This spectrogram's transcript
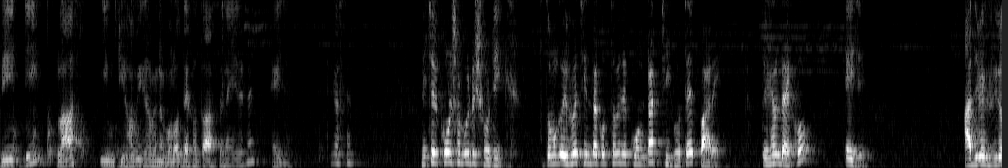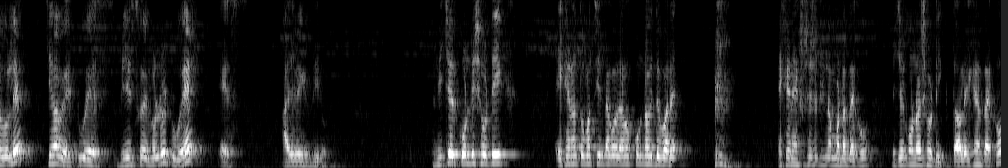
ভিটি প্লাস ইউটি হবে কি হবে না বলো? দেখো তো আসে না এখানে এই যে, ঠিক আছে? নিচের কোন সম্পর্কটি সঠিক? তো তোমাকে ওইভাবে চিন্তা করতে হবে যে কোনটা ঠিক হতে পারে। তো এখানে দেখো, এই যে, আদিবেগ জিরো হলে কি হবে? Two S V square equal to two A S আদিবেগ জিরো নিচের কোনটি সঠিক? এখানে তোমার চিন্তা করে দেখো কোনটা হতে পারে। এখানে একশো ছেষট্টি নাম্বারটা দেখো, নিচের কোনটা সঠিক? তাহলে এখানে দেখো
